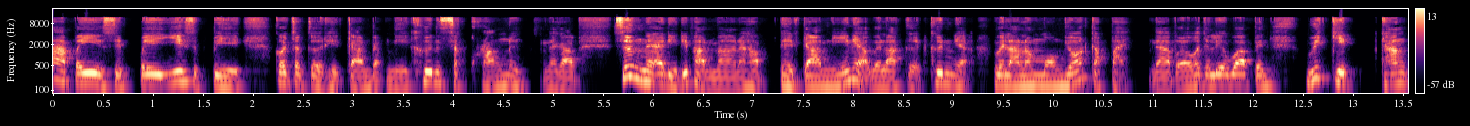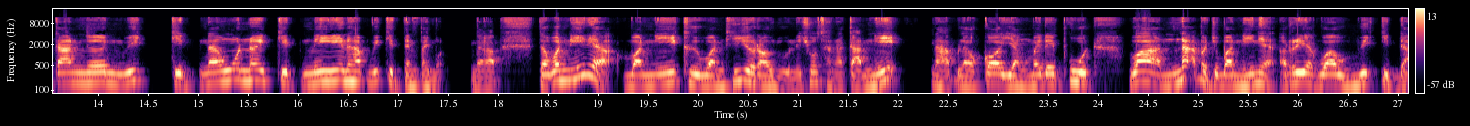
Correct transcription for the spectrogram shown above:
5 ปี 10 ปี 20 ปี ก็จะเกิดเหตุการณ์แบบนี้ขึ้นสักครั้งหนึ่งนะครับ ซึ่งในอดีตที่ผ่านมานะครับ เหตุการณ์นี้เนี่ยเวลาเกิดขึ้นเนี่ยเวลาเรามองย้อนกลับไปนะครับเราก็จะเรียกว่าเป็นวิกฤต ทางการเงินวิกฤตนาวุ่นวิกฤตนี้นะครับ วิกฤตเต็มไปหมดนะครับ แต่วันนี้เนี่ยวันนี้คือวันที่เราอยู่ในช่วงสถานการณ์นี้นะครับแล้วก็ยังไม่ได้พูดว่าณปัจจุบันนี้เนี่ยเรียกว่าวิกฤตใด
